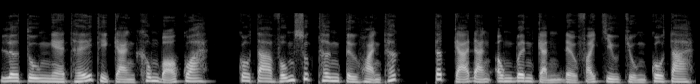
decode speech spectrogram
Lơ tu nghe thế thì càng không bỏ qua, cô ta vốn xuất thân từ hoàng thất, tất cả đàn ông bên cạnh đều phải chiều chuộng cô ta,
